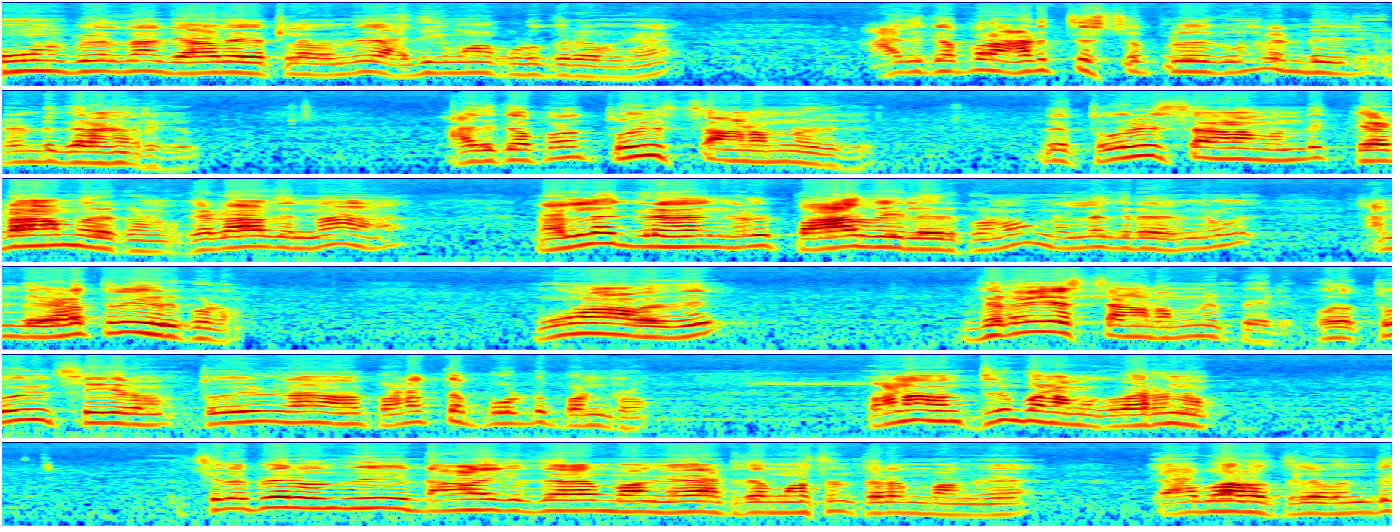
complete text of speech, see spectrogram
மூணு பேர் தான் ஜாதகத்தில் வந்து அதிகமாக கொடுக்குறவங்க. அதுக்கப்புறம் அடுத்த ஸ்டெப்பில் இருக்கிறவங்க ரெண்டு ரெண்டு கிரகம் இருக்குது அதுக்கப்புறம் தொழில் ஸ்தானம்னு இருக்குது இந்த தொழில் ஸ்தானம் வந்து கெடாமல் இருக்கணும். கெடாதுன்னா நல்ல கிரகங்கள் பார்வையில் இருக்கணும் நல்ல கிரகங்கள் அந்த இடத்துல இருக்கணும். மூணாவது விரயஸ்தானம்னு பேர். ஒரு தொழில் செய்கிறோம் தொழில்னால் பணத்தை போட்டு பண்ணுறோம் பணம் வந்து திரும்ப நமக்கு வரணும். சில பேர் வந்து நாளைக்கு திறம்பாங்க அடுத்த மாதம் திறம்பாங்க. வியாபாரத்தில் வந்து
